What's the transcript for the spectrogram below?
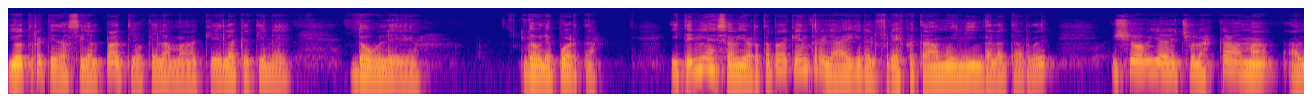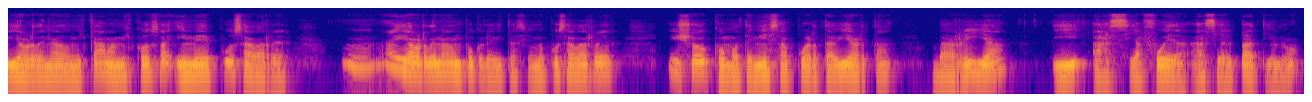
y otra que da hacia el patio, que es la, que, la que tiene doble doble puerta. Y tenía esa abierta para que entre el aire, el fresco, estaba muy linda la tarde. Yo había hecho las camas, había ordenado mi cama, mis cosas y me puse a barrer. Mm, había ordenado un poco la habitación, me puse a barrer y yo como tenía esa puerta abierta, barría y hacia afuera, hacia el patio, ¿no?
